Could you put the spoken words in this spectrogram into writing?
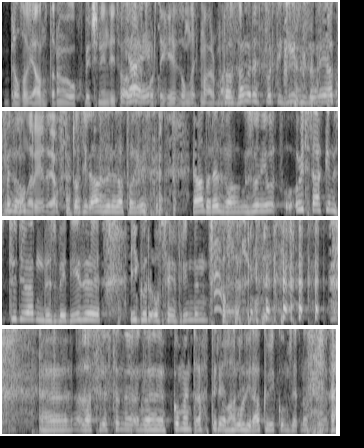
Braziliaans er nog ook een beetje in zit. Wel, Ja? Portugees dan, zeg maar. maar Dat is langer Portugees. Zo. Ja, ik vind dat ook. reden, ja. Of Brazilianen zijn dat al juist. Ja, dat is wel. We zullen ooit graag in de studio hebben. Dus bij deze Igor of zijn vrienden. Of zijn vrienden. eh, laat gerust een, een, een comment achter. En dan mogen hier elke week komen zitten. Als je-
